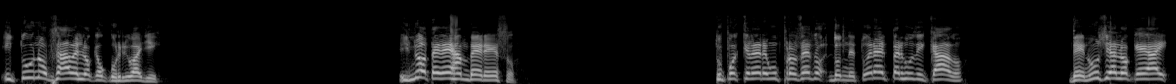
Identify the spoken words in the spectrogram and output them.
Y tú no sabes lo que ocurrió allí. Y no te dejan ver eso. Tú puedes creer en un proceso donde tú eres el perjudicado, denuncias lo que hay,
